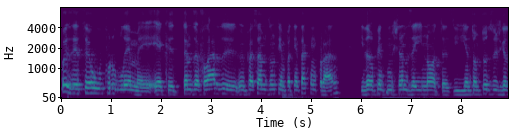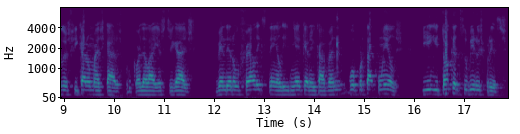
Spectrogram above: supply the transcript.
Pois, esse é o problema. É, é que estamos a falar de. Passamos um tempo a tentar comprar e de repente mostramos aí notas e então todos os jogadores ficaram mais caros, porque olha lá, estes gajos venderam o Félix, têm ali dinheiro, querem o Cavani, vou aportar com eles. E, e, toca de subir os preços.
